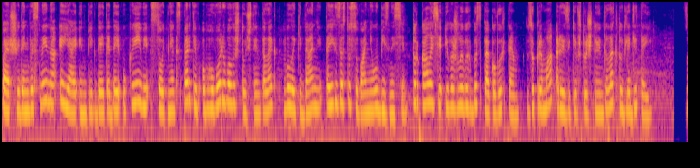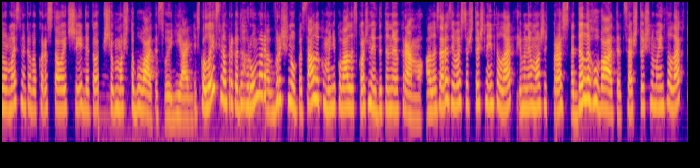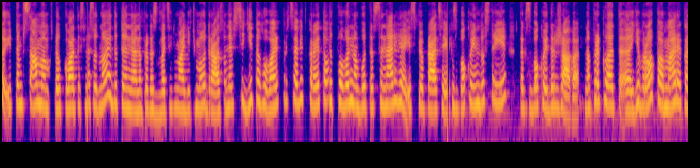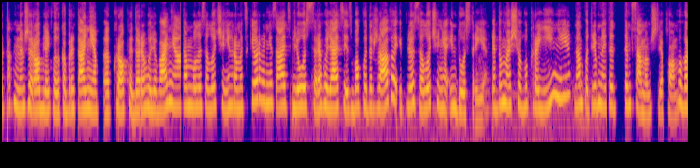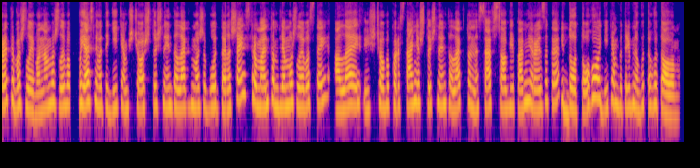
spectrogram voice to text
перший день весни на AI in Big Data Day у Києві сотні експертів обговорювали штучний інтелект, великі дані та їх застосування у бізнесі. Торкалися і важливих безпекових тем, зокрема ризиків штучного інтелекту для дітей. Зловмисники використовують шиї для того, щоб масштабувати свою діяльність. Колись, наприклад, грумери вручну писали, комунікували з кожною дитиною окремо, але зараз з'явився штучний інтелект, і вони можуть просто делегувати це штучному інтелекту і тим самим спілкуватися не з одною дитиною, а наприклад, з 20 дітьми одразу. Не всі діти говорять про це відкрито. Тут повинна бути синергія і співпраця як з боку індустрії, так і з боку і держави. Наприклад, е, Європа, Америка так вони вже роблять Великобританія е, кроки до регулювання. Там були залучені громадські організації, плюс регуляції з боку держави, і плюс залучення індустрії. Я думаю, що в Україні нам потрібно йти тим самим шляхом. Говорити важливо. Нам важливо пояснювати дітям, що штучний інтелект може бути лише інструментом для можливостей, але і що використання штучного інтелекту несе в собі певні ризики, і до того дітям потрібно бути готовими.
